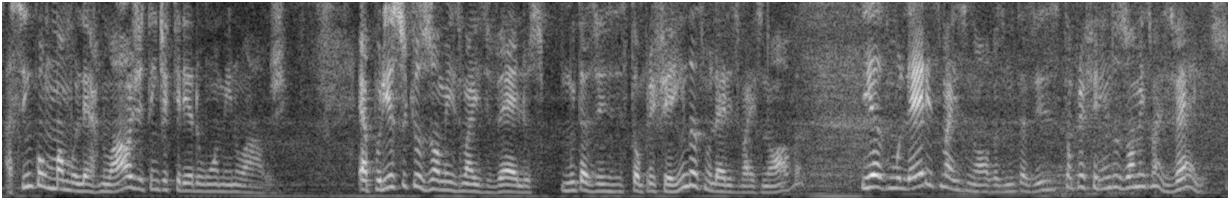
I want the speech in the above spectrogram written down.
Assim como uma mulher no auge tende a querer um homem no auge. É por isso que os homens mais velhos muitas vezes estão preferindo as mulheres mais novas e as mulheres mais novas muitas vezes estão preferindo os homens mais velhos.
